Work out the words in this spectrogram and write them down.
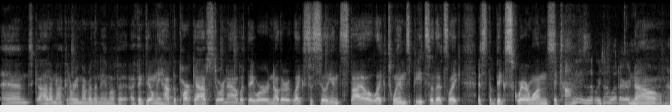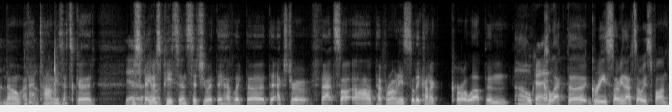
And God, I'm not going to remember the name of it. I think they only have the Park Ave store now, but they were another like Sicilian style like twins pizza. That's like it's the big square ones. Like Tommy's, that we're talking about? Or No, no, I've had Tommy's. That's good. Yeah. There's famous pizza in Scituate. They have like the the extra fat so- uh, pepperonis, so they kind of curl up and Oh, okay. collect the grease. I mean, that's always fun.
